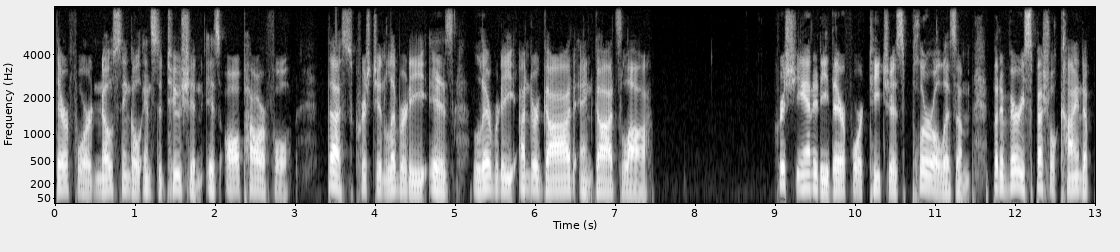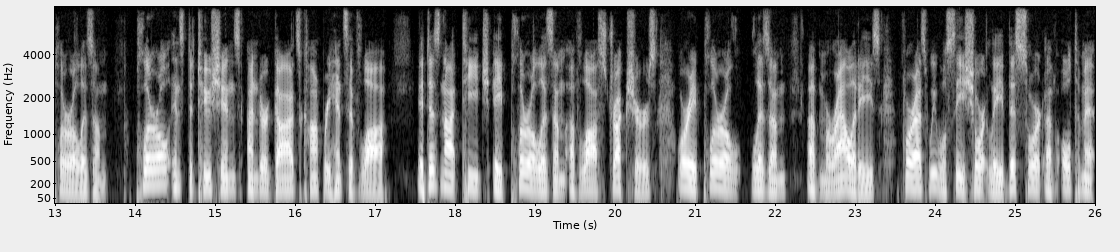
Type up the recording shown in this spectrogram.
therefore, no single institution is all powerful. Thus, Christian liberty is liberty under God and God's law. Christianity therefore teaches pluralism, but a very special kind of pluralism. Plural institutions under God's comprehensive law. It does not teach a pluralism of law structures or a pluralism of moralities, for as we will see shortly, this sort of ultimate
